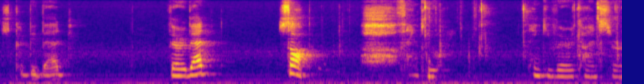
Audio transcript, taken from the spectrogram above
This could be bad. Very bad. Stop. Thank you. Thank you, very kind sir.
